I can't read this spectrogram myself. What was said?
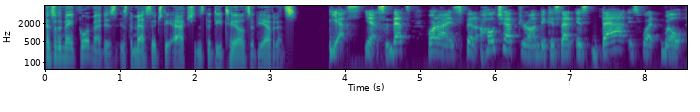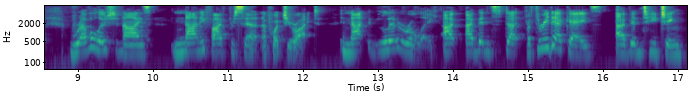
And so the made format is, is the message, the actions, the details of the evidence. Yes, yes. And that's what I spent a whole chapter on because that is that is what will revolutionize 95% of what you write. Not literally. I, I've been stu- for three decades. I've been teaching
